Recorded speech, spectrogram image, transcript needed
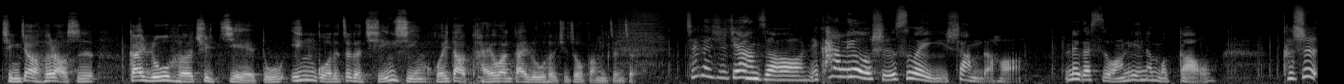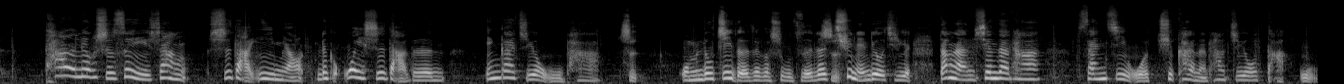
请教何老师，该如何去解读英国的这个情形？回到台湾该如何去做防疫政策？这个是这样子哦，你看六十岁以上的哈，那个死亡率那么高，可是他的六十岁以上施打疫苗，那个未施打的人应该只有五趴。是。我们都记得这个数字。那去年六七月，当然现在他三季我去看了，他只有打五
